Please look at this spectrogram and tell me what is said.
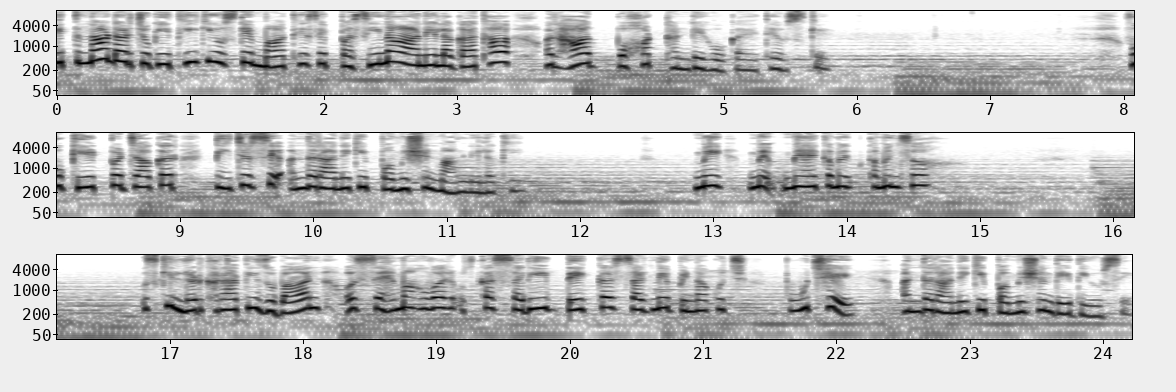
इतना डर चुकी थी कि उसके माथे से पसीना आने लगा था और हाथ बहुत ठंडे हो गए थे उसके। वो गेट पर जाकर टीचर से अंदर आने की परमिशन मांगने लगी। मैं मैं मैं कमेंट सर? उसकी लड़खड़ाती ज़ुबान और सहमा हुआ उसका शरीर देखकर सर ने बिना कुछ पूछे अंदर आने की परमिशन दे दी उसे।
